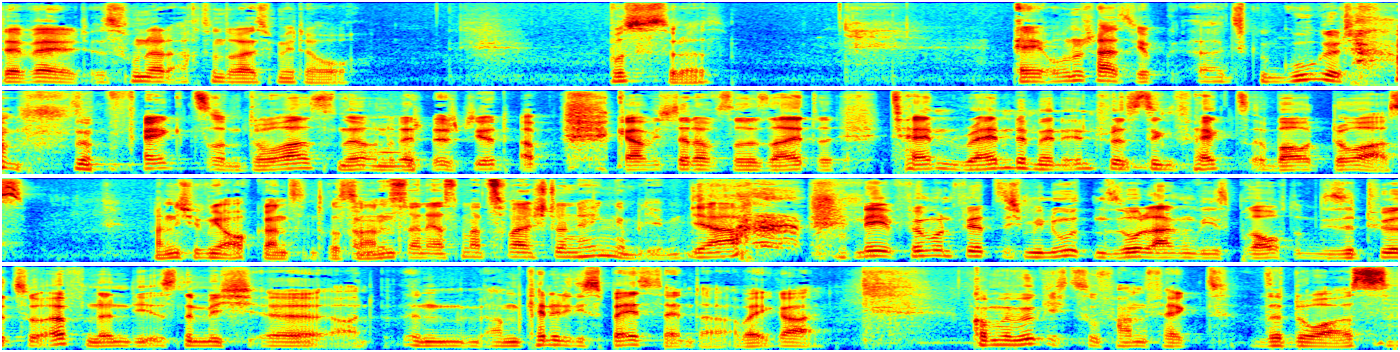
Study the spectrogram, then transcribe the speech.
der Welt ist 138 Meter hoch. Wusstest du das? Ey, ohne Scheiß, ich hab, als ich gegoogelt habe, so Facts und Doors, ne, und recherchiert habe, kam ich dann auf so eine Seite 10 random and interesting facts about Doors. Fand ich irgendwie auch ganz interessant. ist dann erstmal zwei Stunden hängen geblieben. Ja, nee, 45 Minuten, so lange wie es braucht, um diese Tür zu öffnen. Die ist nämlich äh, in, am Kennedy Space Center, aber egal. Kommen wir wirklich zu Fun Fact The Doors,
